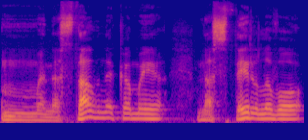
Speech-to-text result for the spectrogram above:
наставниками настирливо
